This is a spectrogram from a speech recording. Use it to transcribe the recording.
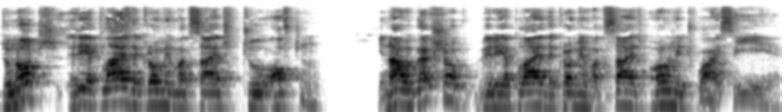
Do not reapply the chromium oxide too often. In our workshop, we reapply the chromium oxide only twice a year.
